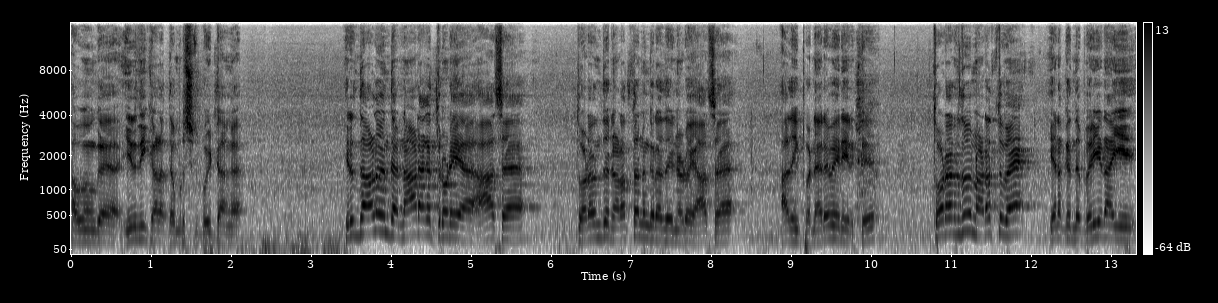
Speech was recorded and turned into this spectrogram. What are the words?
அவங்க இறுதி காலத்தை முடிச்சுட்டு போயிட்டாங்க. இருந்தாலும் இந்த நாடகத்தினுடைய ஆசை தொடர்ந்து நடத்தணுங்கிறது என்னுடைய ஆசை. அது இப்போ நிறைவேறியிருக்கு. தொடர்ந்தும் தொடர்ந்து நடத்துவேன். எனக்கு இந்த பெரிய நாய்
